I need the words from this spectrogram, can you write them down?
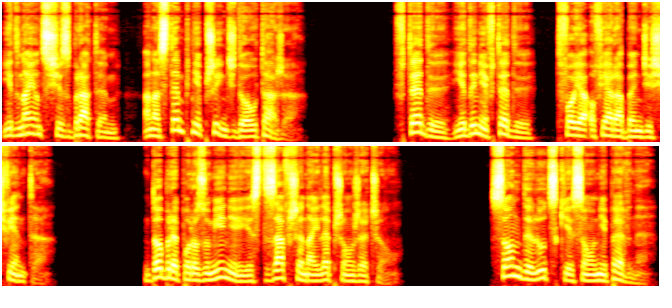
jednając się z bratem, a następnie przyjdź do ołtarza. Wtedy, jedynie wtedy, Twoja ofiara będzie święta. Dobre porozumienie jest zawsze najlepszą rzeczą. Sądy ludzkie są niepewne.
